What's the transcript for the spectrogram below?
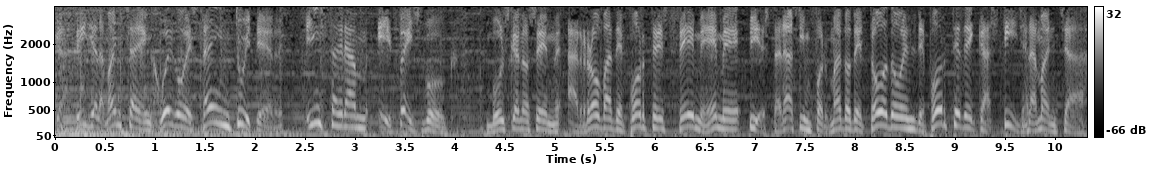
Castilla-La Mancha en Juego está en Twitter, Instagram y Facebook. Búscanos en arroba deportes CMM y estarás informado de todo el deporte de Castilla-La Mancha.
